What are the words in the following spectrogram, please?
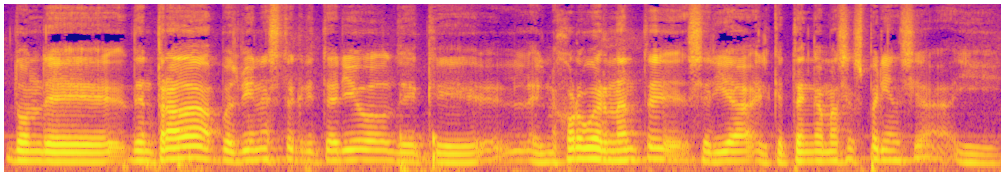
donde de entrada, pues viene este criterio de que el mejor gobernante sería el que tenga más experiencia y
